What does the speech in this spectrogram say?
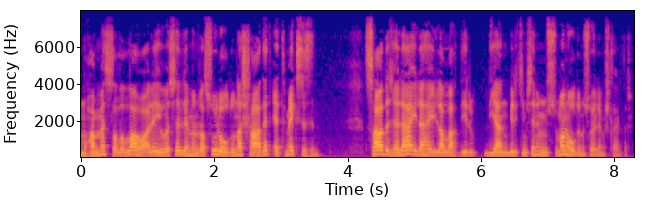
Muhammed sallallahu aleyhi ve sellemin Resul olduğuna şehadet etmeksizin sadece la ilahe illallah diyen bir kimsenin Müslüman olduğunu söylemişlerdir.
